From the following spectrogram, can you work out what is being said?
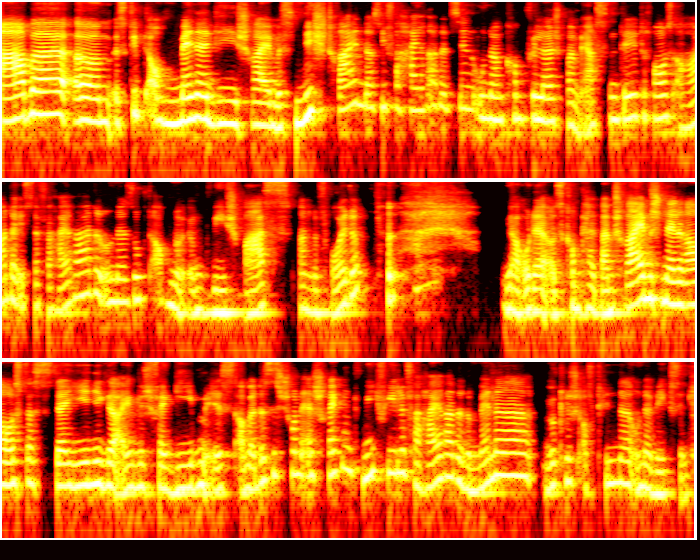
Aber ähm, es gibt auch Männer, die schreiben es nicht rein, dass sie verheiratet sind. Und dann kommt vielleicht beim ersten Date raus, aha, da ist er verheiratet und er sucht auch nur irgendwie Spaß an der Freude. ja, oder es kommt halt beim Schreiben schnell raus, dass derjenige eigentlich vergeben ist. Aber das ist schon erschreckend, wie viele verheiratete Männer wirklich auf Tinder unterwegs sind.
